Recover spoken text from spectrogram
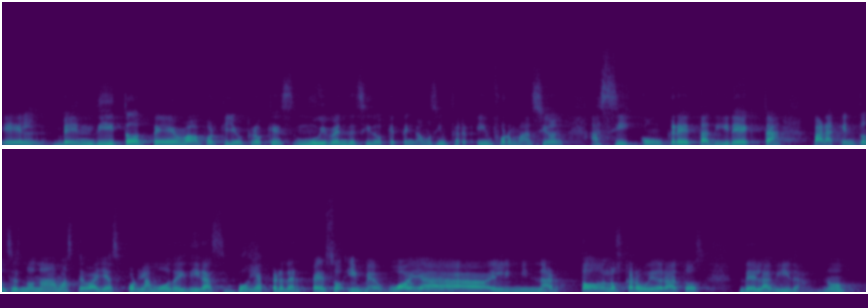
el bendito tema, porque yo creo que es muy bendecido que tengamos información así, concreta, directa, para que entonces no nada más te vayas por la moda y digas, voy a perder peso y me voy a eliminar todos los carbohidratos de la vida, ¿no?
